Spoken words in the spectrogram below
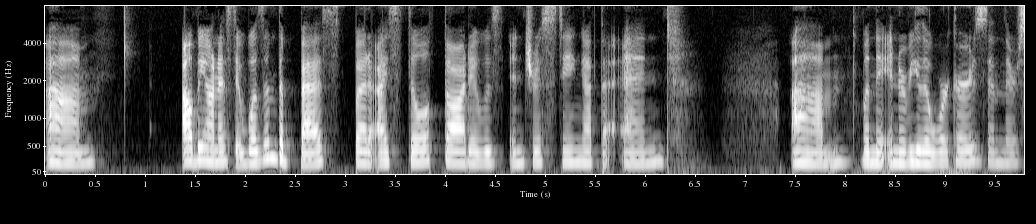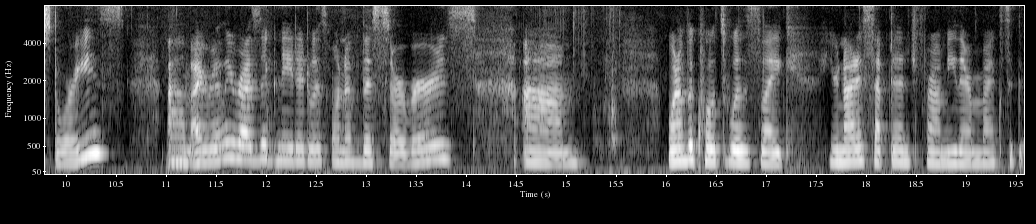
Um, I'll be honest, it wasn't the best, but I still thought it was interesting at the end um, when they interview the workers and their stories. Um, I really resonated with one of the servers. Um, one of the quotes was like, "You're not accepted from either Mexico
